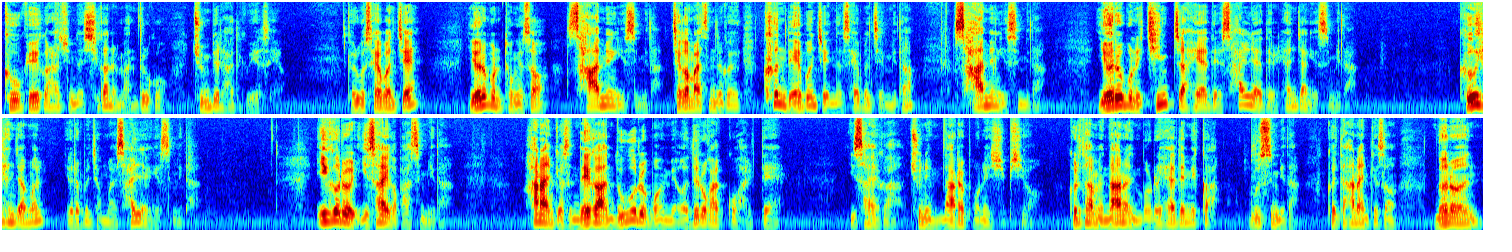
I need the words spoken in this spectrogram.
그 계획을 할 수 있는 시간을 만들고 준비를 하기 위해서요. 그리고 세 번째, 여러분을 통해서 사명이 있습니다. 제가 말씀드린 큰 네 번째 있는 세 번째입니다. 사명이 있습니다. 여러분이 진짜 해야 될, 살려야 될 현장이 있습니다. 그 현장을 여러분 정말 살려야겠습니다. 이거를 이사야가 봤습니다. 하나님께서 내가 누구를 보면 어디로 갈고 할 때 이사야가 주님 나를 보내십시오. 그렇다면 나는 뭐를 해야 됩니까? 묻습니다. 그때 하나님께서 너는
